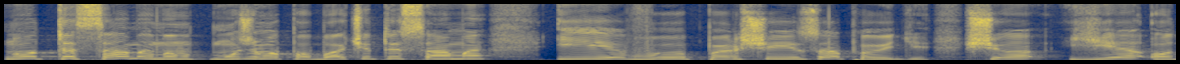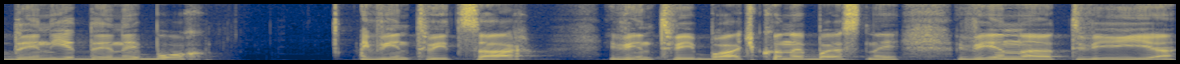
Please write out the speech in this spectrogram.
Ну, от те саме ми можемо побачити саме і в першій заповіді, що є один єдиний Бог. Він твій цар він твій батько небесний, він е, твій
